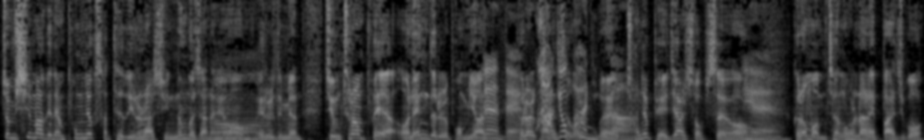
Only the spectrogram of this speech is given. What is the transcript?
좀 심하게 되면 폭력 사태도 일어날 수 있는 거잖아요. 어. 예를 들면 지금 트럼프의 언행들을 보면 네네. 그럴 가능성을. 네, 전혀 배제할 수 없어요. 예. 그럼 엄청 혼란에 빠지고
